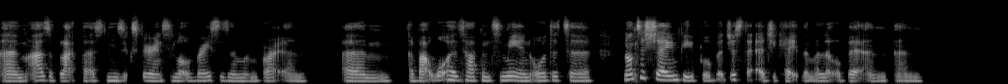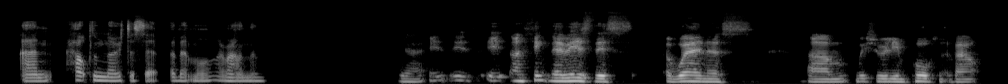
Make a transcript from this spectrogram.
um, as a Black person who's experienced a lot of racism in Brighton um, about what has happened to me in order to not to shame people, but just to educate them a little bit and and and help them notice it a bit more around them. Yeah, it, it, it I think there is this awareness, um, which is really important about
